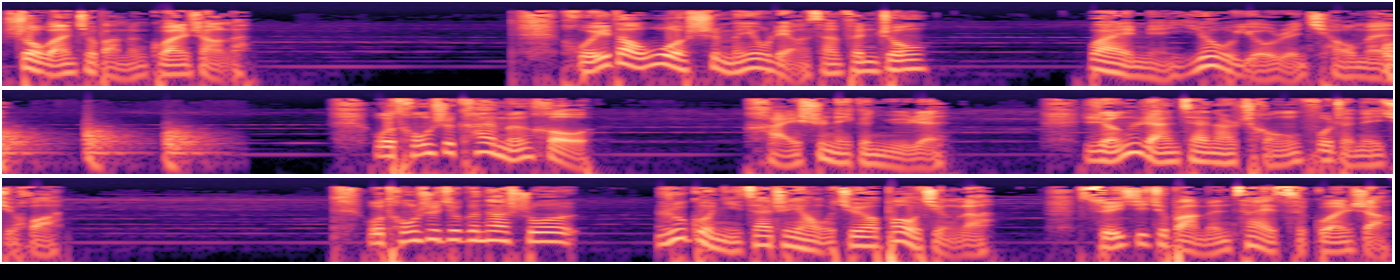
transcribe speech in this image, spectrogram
说完就把门关上了。回到卧室没有两三分钟，外面又有人敲门。我同事开门后，还是那个女人，仍然在那儿重复着那句话。我同事就跟他说：“如果你再这样，我就要报警了。”随即就把门再次关上。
